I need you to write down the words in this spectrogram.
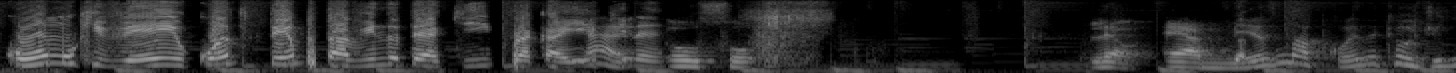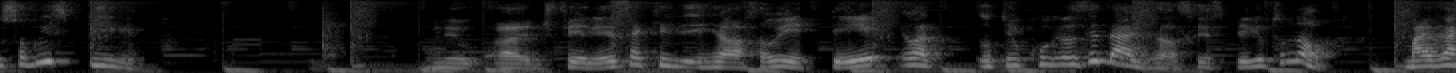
Como que veio? Quanto tempo tá vindo até aqui pra cair aqui, né? eu sou. Léo, é a mesma coisa que eu digo sobre espírito. A diferença é que em relação ao ET, eu, eu tenho curiosidade, em relação ao espírito, não. Mas a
